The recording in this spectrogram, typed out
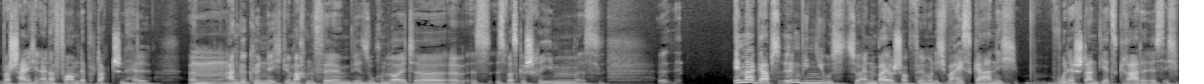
wahrscheinlich in einer Form der Production Hell. Ähm, Mhm. Angekündigt, wir machen einen Film, wir suchen Leute, äh, es ist was geschrieben, es. Äh, immer gab es irgendwie News zu einem Bioshock-Film und ich weiß gar nicht, wo der Stand jetzt gerade ist. Ich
